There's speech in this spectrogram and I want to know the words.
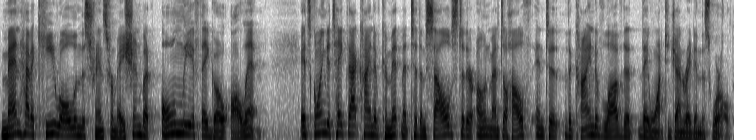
Men have a key role in this transformation, but only if they go all in. It's going to take that kind of commitment to themselves, to their own mental health, and to the kind of love that they want to generate in this world.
